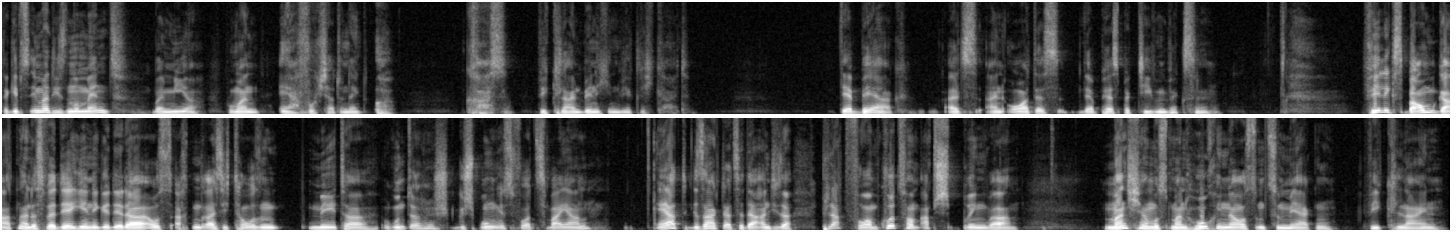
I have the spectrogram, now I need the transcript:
da gibt es immer diesen Moment bei mir, wo man Ehrfurcht hat und denkt, oh, krass, wie klein bin ich in Wirklichkeit. Der Berg als ein Ort des, der Perspektivenwechsel. Felix Baumgartner, das war derjenige, der da aus 38.000 Meter runtergesprungen ist vor zwei Jahren. Er hat gesagt, als er da an dieser Plattform kurz vorm Abspringen war, manchmal muss man hoch hinaus, um zu merken, wie klein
